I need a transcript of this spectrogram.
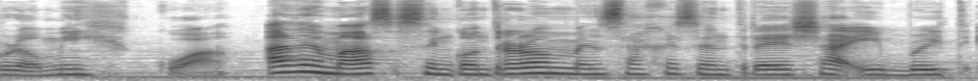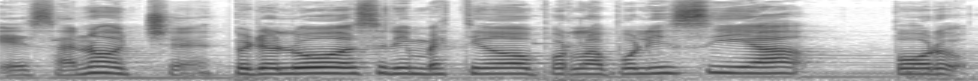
promiscua. Además, se encontraron mensajes entre ella y Brit esa noche, pero luego de ser investigado por la policía, por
